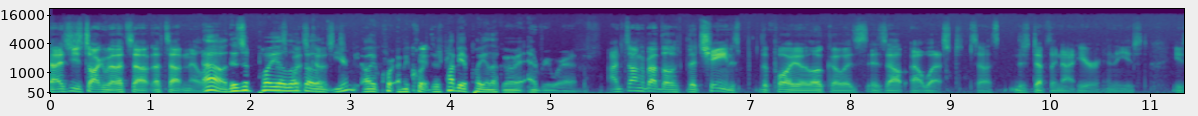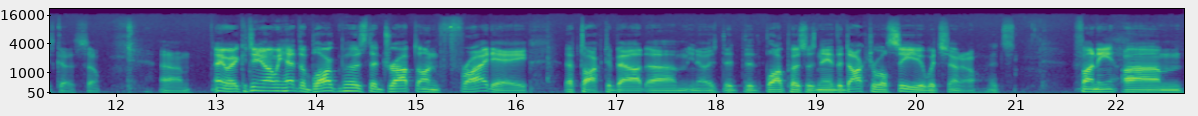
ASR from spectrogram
as you're talking about, that's out. That's out in LA. Oh, there's a Pollo That's Loco near me. Oh, course, I mean, course, there's probably a Pollo Loco everywhere. I'm talking about the the chain. Is, the Pollo Loco is, is out out west, so it's, it's definitely not here in the east east coast. So. Um, anyway, continue on. We had the blog post that dropped on Friday that talked about, um, you know, the, the blog post was named "The Doctor Will See You," which I don't know, it's funny. Um,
